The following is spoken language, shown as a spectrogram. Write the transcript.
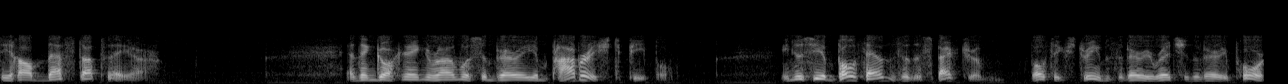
see how messed up they are. And then go hang around with some very impoverished people. And you'll see at both ends of the spectrum, both extremes, the very rich and the very poor,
